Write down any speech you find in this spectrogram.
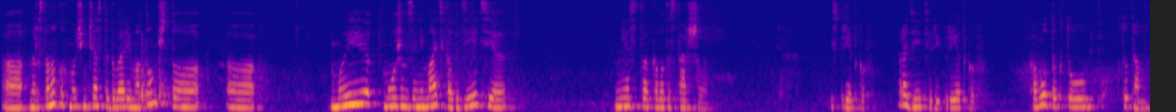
А, на расстановках мы очень часто говорим о том, что а, мы можем занимать, как дети, место кого-то старшего. Из предков, родителей, предков, кого-то, кто, кто там.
